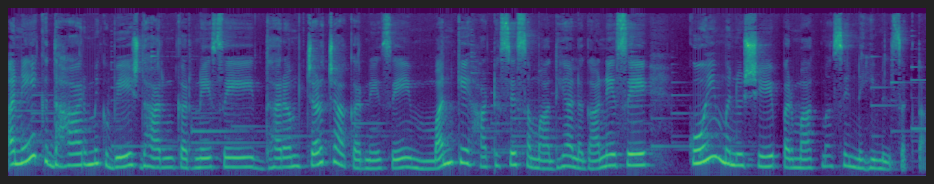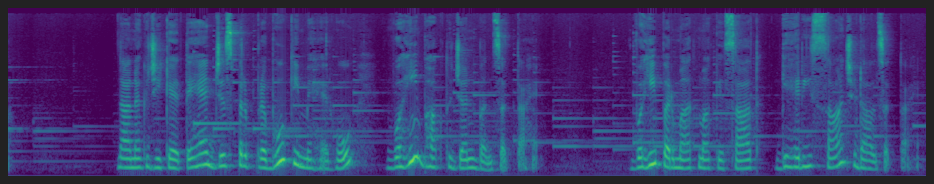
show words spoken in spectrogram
अनेक धार्मिक वेश धारण करने से धर्म चर्चा करने से मन के हट से समाधियाँ लगाने से कोई मनुष्य परमात्मा से नहीं मिल सकता नानक जी कहते हैं जिस पर प्रभु की मेहर हो वही भक्त जन बन सकता है वही परमात्मा के साथ गहरी सांच डाल सकता है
